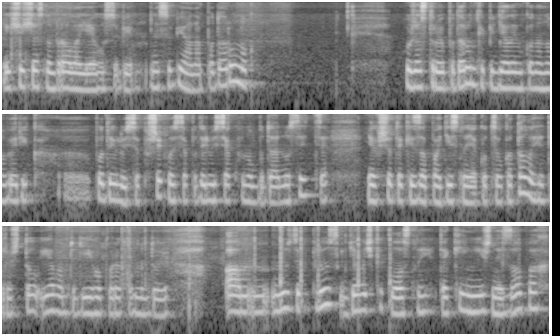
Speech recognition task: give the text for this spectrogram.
Якщо чесно, брала я його собі, не собі, а на подарунок. Уже строю подарунки під ялинку на Новий рік. Е, Подивлюся, пошикнуся, подивлюся, як воно буде носитися. Якщо такий запах дійсно, як оце в каталогі треш, то я вам тоді його порекомендую. А Music Plus, дівчатки, класний, такий ніжний запах.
